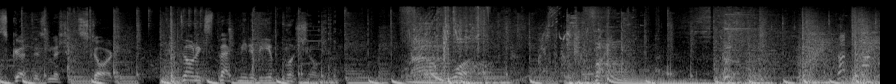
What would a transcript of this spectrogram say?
Let's get this mission started. Don't expect me to be a pushover. Round one. Fight! Not too much.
